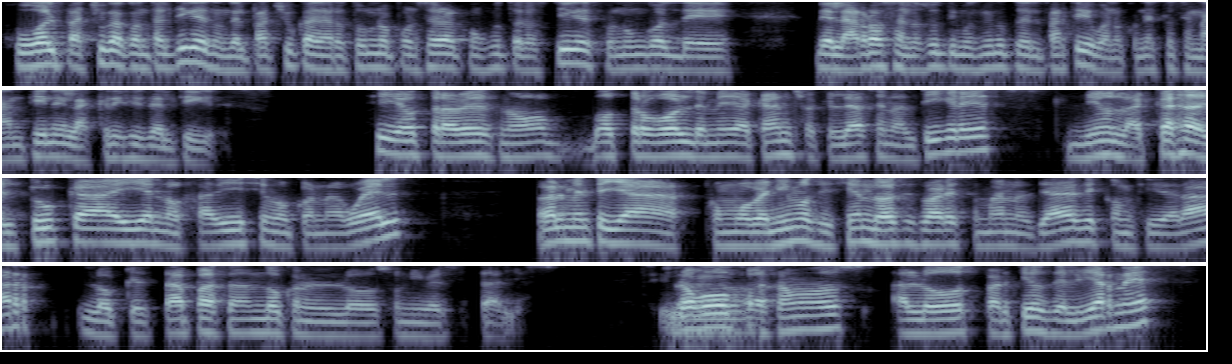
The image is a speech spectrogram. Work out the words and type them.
jugó el Pachuca contra el Tigres, donde el Pachuca derrotó 1 por 0 al conjunto de los Tigres con un gol de, de La Rosa en los últimos minutos del partido y bueno, con esto se mantiene la crisis del Tigres. Sí, otra vez, ¿no? Otro gol de media cancha que le hacen al Tigres. Vieron la cara del Tuca ahí enojadísimo con Nahuel. Realmente ya, como venimos diciendo hace varias semanas, ya es de considerar lo que está pasando con los universitarios. Luego pasamos a los partidos del viernes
